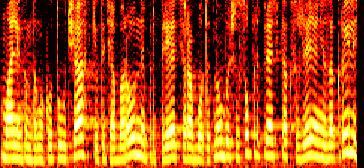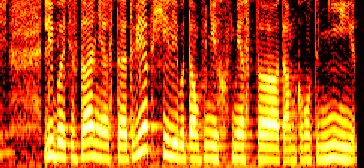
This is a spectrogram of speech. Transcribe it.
маленьком там каком-то участке вот эти оборонные предприятия работают. Но большинство предприятий, так, к сожалению, они закрылись. Либо эти здания стоят ветхие, либо там в них вместо там какого-то НИИ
